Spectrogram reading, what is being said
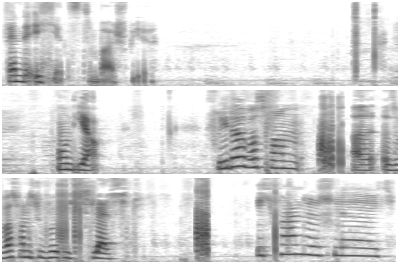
fände ich jetzt zum Beispiel. Und ja. Frieda, was fand, also was fandest du wirklich schlecht? Ich fand es schlecht.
